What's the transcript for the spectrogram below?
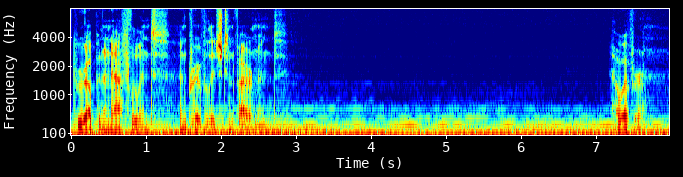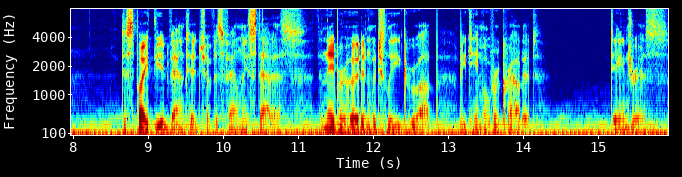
grew up in an affluent and privileged environment. However, despite the advantage of his family's status, the neighborhood in which Lee grew up became overcrowded, dangerous,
